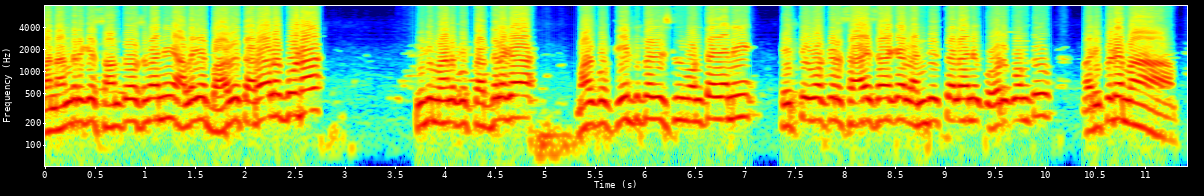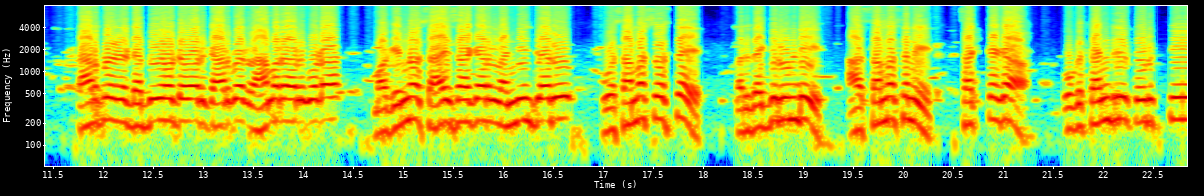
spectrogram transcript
మనందరికీ సంతోషమని అలాగే భావి తరాలకు కూడా ఇది మనకు పెద్దలుగా మనకు కీర్తి ప్రదర్శనలు ఉంటాయని ప్రతి ఒక్కరు సహాయ సహకారాలు అందించాలని కోరుకుంటూ మరి ఇప్పుడే మా కార్పొరేటర్ డెబ్బై ఒకటో వారు కార్పొరేటర్ రామారావు కూడా మాకు ఎన్నో సహాయ సహకారాలు అందించారు. ఓ సమస్య వస్తే మరి దగ్గరుండి ఆ సమస్యని చక్కగా ఒక తండ్రి కొడుక్కి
